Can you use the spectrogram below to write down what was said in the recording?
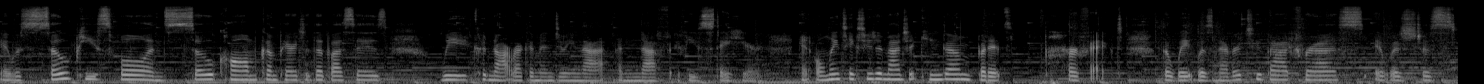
It was so peaceful and so calm compared to the buses. We could not recommend doing that enough if you stay here. It only takes you to Magic Kingdom, but it's perfect. The wait was never too bad for us. It was just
